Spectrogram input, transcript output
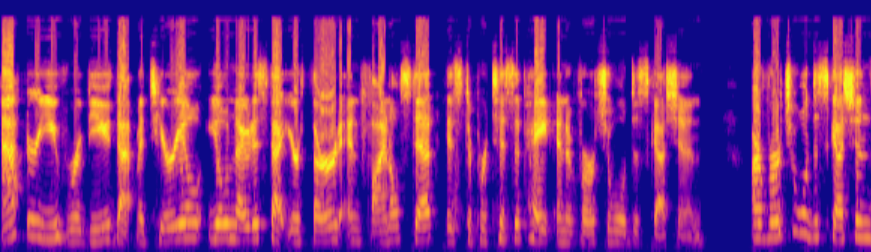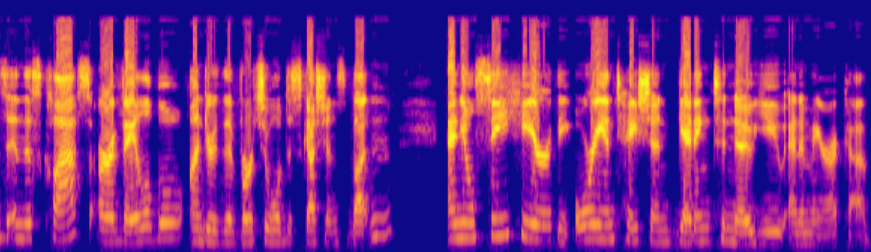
after you've reviewed that material, you'll notice that your third and final step is to participate in a virtual discussion. Our virtual discussions in this class are available under the Virtual Discussions button, and you'll see here the orientation Getting to Know You in America.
